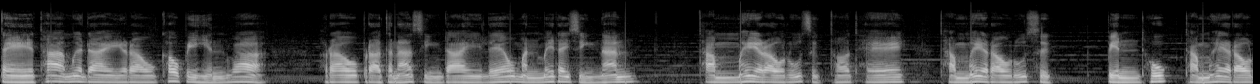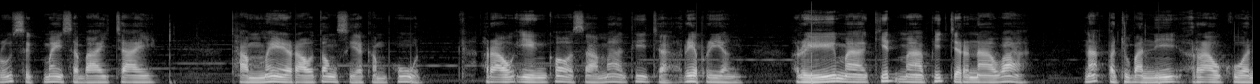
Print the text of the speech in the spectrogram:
แต่ถ้าเมื่อใดเราเข้าไปเห็นว่า เราปรารถนาสิ่งใดแล้วมันไม่ได้สิ่งนั้น ทำให้เรารู้สึกท้อแท้ทำให้เรารู้สึกเป็นทุกข์ทำให้เรารู้สึกไม่สบายใจทำให้เราต้องเสียคำพูด เราเองก็สามารถที่จะเรียบเรียง หรือมาคิดมาพิจารณาว่า ณ ปัจจุบันนี้เราควร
